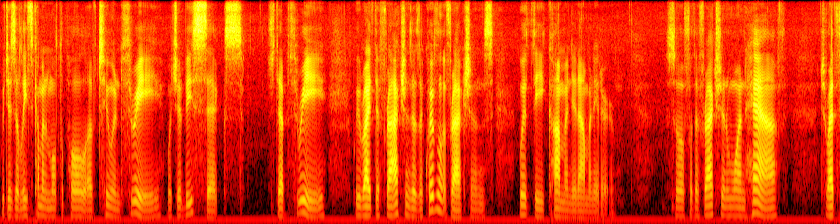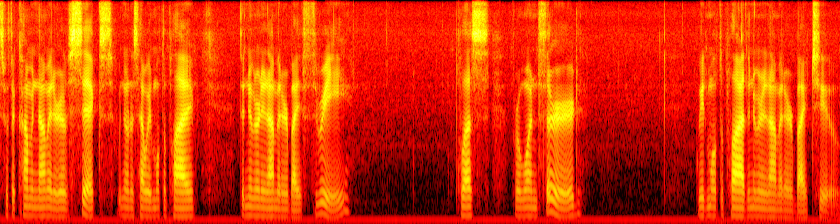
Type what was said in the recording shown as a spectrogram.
which is the least common multiple of 2 and 3, which would be 6. Step 3, we write the fractions as equivalent fractions with the common denominator. So for the fraction 1 half, to write this with a common denominator of 6, we notice how we multiply the numerator and denominator by 3, plus for 1 third, we'd multiply the numerator and denominator by 2.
